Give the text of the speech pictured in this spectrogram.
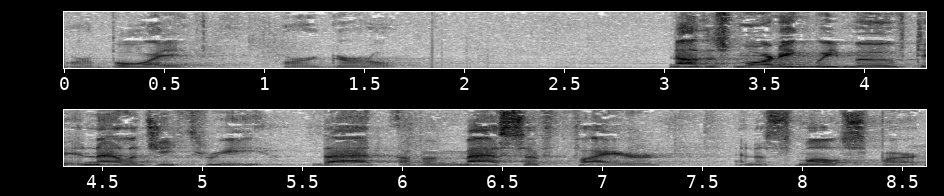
or a boy or a girl. Now, this morning we move to analogy three that of a massive fire and a small spark.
